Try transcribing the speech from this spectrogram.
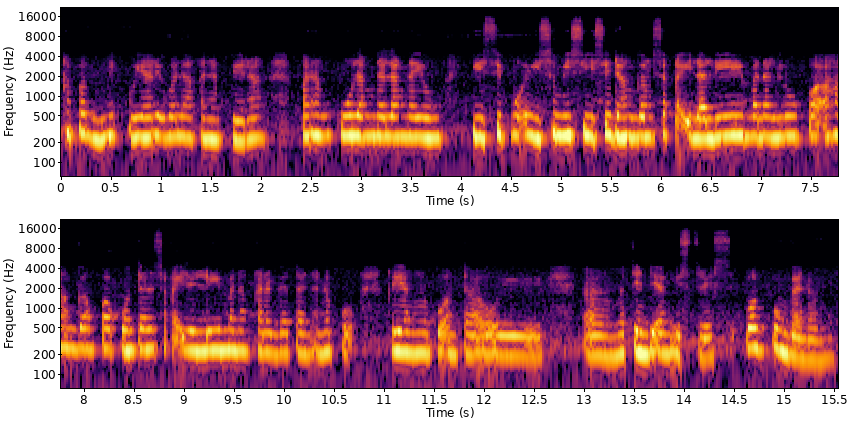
kapag may kuyari wala ka ng pera, parang kulang na lang na yung isip mo ay sumisisid hanggang sa kailaliman ng lupa, hanggang papunta na sa kailaliman ng karagatan. Ano po? Kaya nga po ang tao ay uh, matindi ang stress. Huwag pong ganon.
